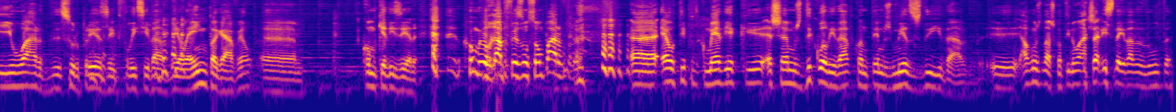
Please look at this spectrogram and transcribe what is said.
E o ar de surpresa e de felicidade dele é impagável. Uh, como quer dizer, o meu rabo fez um som parvo. Uh, é o tipo de comédia que achamos de qualidade quando temos meses de idade. Uh, alguns de nós continuam a achar isso na idade adulta,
